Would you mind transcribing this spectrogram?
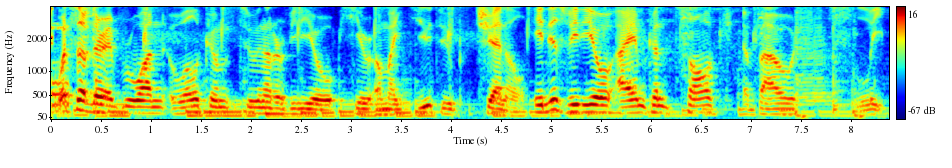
What's up there everyone, welcome to another video here on my YouTube channel. In this video I am gonna talk about sleep.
